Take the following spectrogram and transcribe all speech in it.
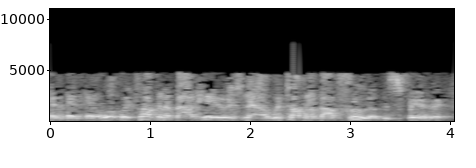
and, and, and what we're talking about here is now we're talking about fruit of the Spirit.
